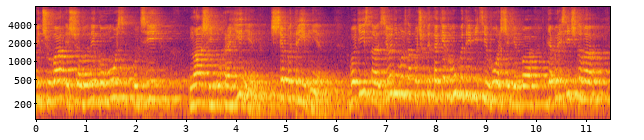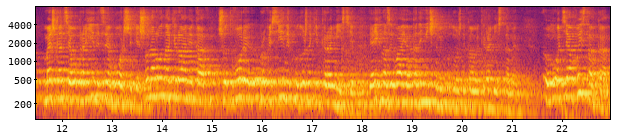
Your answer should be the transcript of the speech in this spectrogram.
відчувати, що вони комусь у цій нашій Україні ще потрібні. Бо дійсно сьогодні можна почути таке, кому потрібні ці горщики, бо для пересічного мешканця України це горщики, що народна кераміка, що твори професійних художників-керамістів. Я їх називаю академічними художниками-керамістами. Оця виставка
